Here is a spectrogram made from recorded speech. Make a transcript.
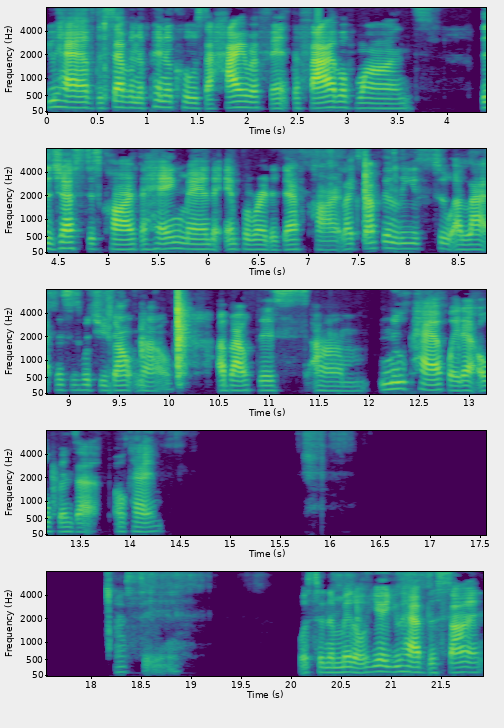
you have the Seven of Pentacles, the Hierophant, the Five of Wands, the Justice card, the Hangman, the Emperor, the Death card. Like something leads to a lot. This is what you don't know about this um, new pathway that opens up, okay? Let's see. What's in the middle? Yeah, you have the sun.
